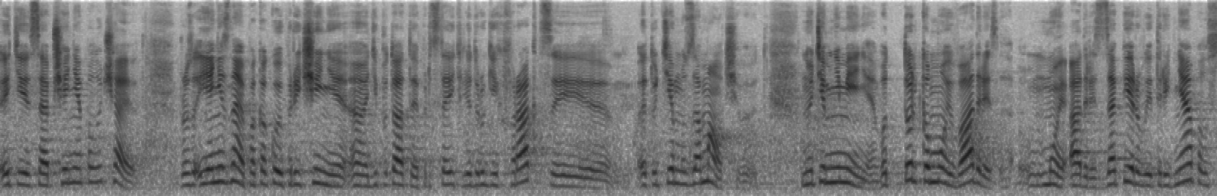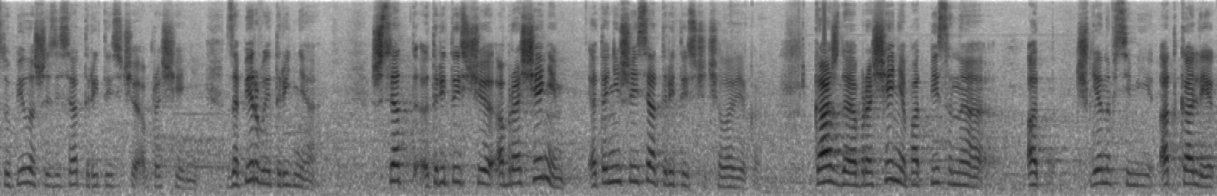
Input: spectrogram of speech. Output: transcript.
эти сообщения получают. Я не знаю, по какой причине э, депутаты, представители других фракций эту тему замалчивают. Но тем не менее, вот только мой, адрес, мой адрес за первые три дня поступило 63 тысячи обращений. За первые три дня. 63 тысячи обращений – это не 63 тысячи человека. Каждое обращение подписано от членов семьи, от коллег.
